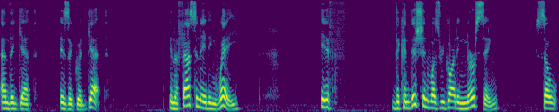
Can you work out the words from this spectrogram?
and the get is a good get. In a fascinating way, if the condition was regarding nursing, so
